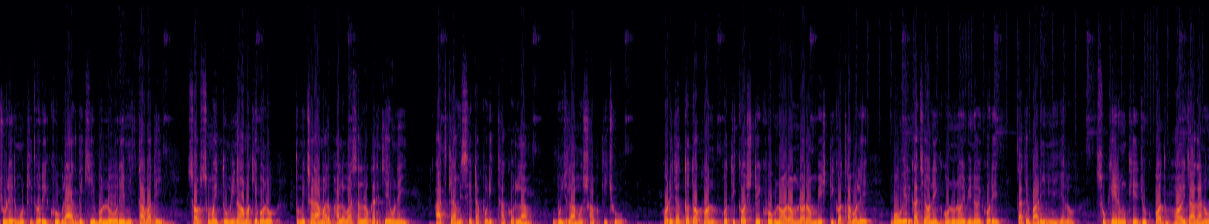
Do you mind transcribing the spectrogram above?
চুলের মুঠি ধরে খুব রাগ দেখিয়ে বলল, ওরে মিথ্যাবাদী, সবসময় তুমি না আমাকে বলো, তুমি ছাড়া আমার ভালোবাসার লোক আর কেউ নেই। আজকে আমি সেটা পরীক্ষা করলাম, বুঝলাম ও সব কিছু হরিদত্ত তখন অতি কষ্টে খুব নরম নরম বৃষ্টি কথা বলে বউয়ের কাছে অনেক অনুনয় বিনয় করে তাকে বাড়ি নিয়ে গেল। সুখের মুখে যুগপদ ভয় জাগানো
